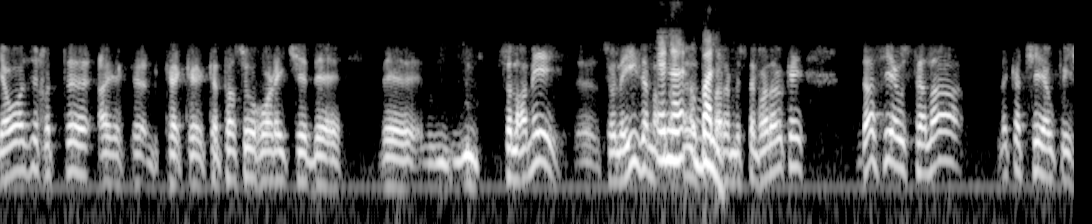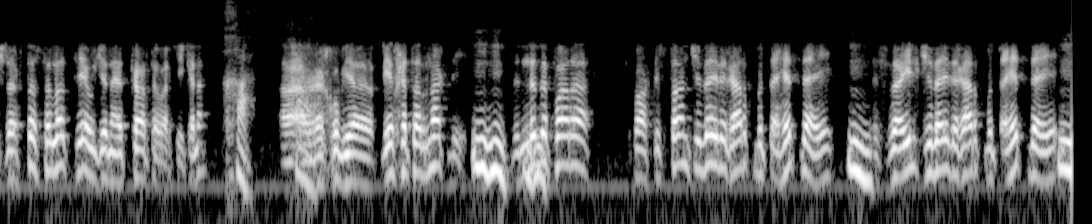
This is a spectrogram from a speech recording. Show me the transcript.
یوازې خو ته که تاسو غواړئ چې د د سلامي سولېزم لپاره مستفاده وکړي دا سه یو صلاح لکه چې یو پیشرفته صلاح ته یو جنایتکار ته ورکی کنه ښه هغه خو بیا ډیر خطرناک دی د نه لپاره پاکستان چې د غرب متحد دی اسرائیل چې د غرب متحد دی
